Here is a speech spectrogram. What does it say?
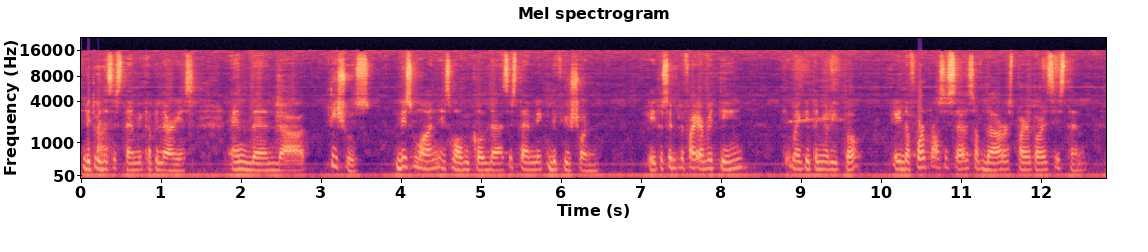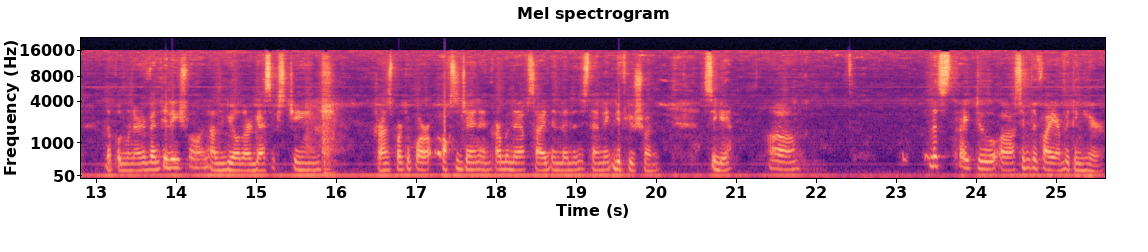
between the systemic capillaries and then the tissues. This one is what we call the systemic diffusion. Okay, to simplify everything, makikita nyo rito, okay, the four processes of the respiratory system, the pulmonary ventilation, alveolar gas exchange, transport of oxygen and carbon dioxide, and then the systemic diffusion. Sige, uh, let's try to uh, simplify everything here.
